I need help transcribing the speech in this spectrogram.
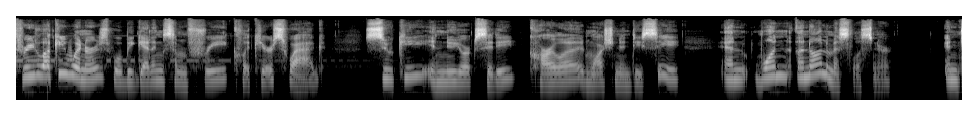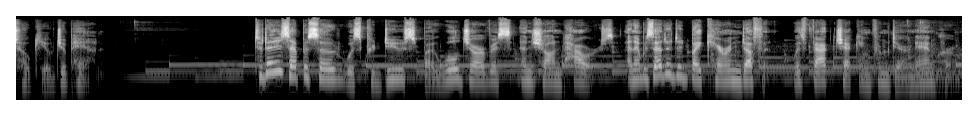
Three lucky winners will be getting some free Click Here swag Suki in New York City, Carla in Washington, D.C., and one anonymous listener in Tokyo, Japan. Today's episode was produced by Will Jarvis and Sean Powers, and it was edited by Karen Duffin with fact checking from Darren Ankrum.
